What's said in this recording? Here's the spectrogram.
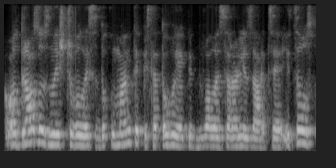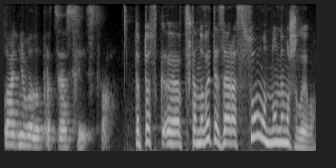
Одразу знищувалися документи після того, як відбувалася реалізація, і це ускладнювало процес слідства. Тобто е, встановити зараз суму ну неможливо.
